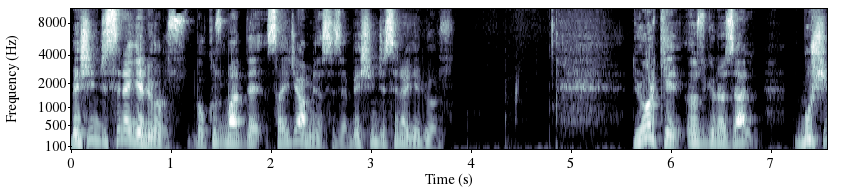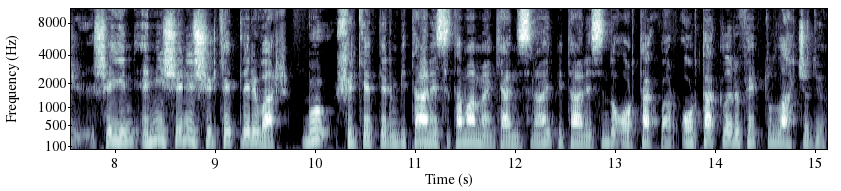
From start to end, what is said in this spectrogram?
Beşincisine geliyoruz. Dokuz madde sayacağım ya size. Beşincisine geliyoruz. Diyor ki Özgür Özel bu şeyin Emin Şen'in şirketleri var. Bu şirketlerin bir tanesi tamamen kendisine ait bir tanesinde ortak var. Ortakları Fethullahçı diyor.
